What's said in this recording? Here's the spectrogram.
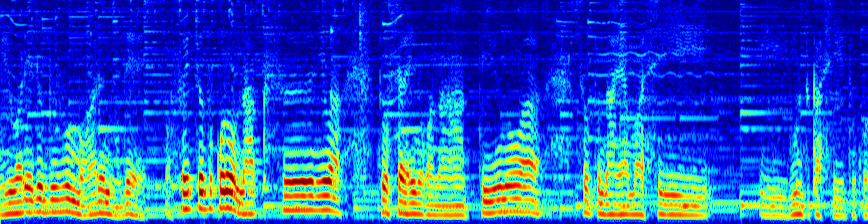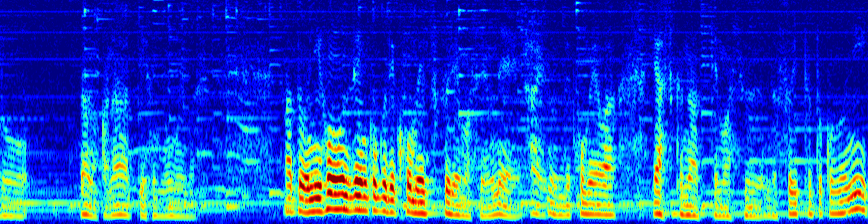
うに言われる部分もあるのでまあそういったところをなくすにはどうしたらいいのかなっていうのはちょっと悩ましい難しいところなのかなっていうふうに思います。あと日本全国で米作れますよね。はいなので米は安くなってます。そういったところに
